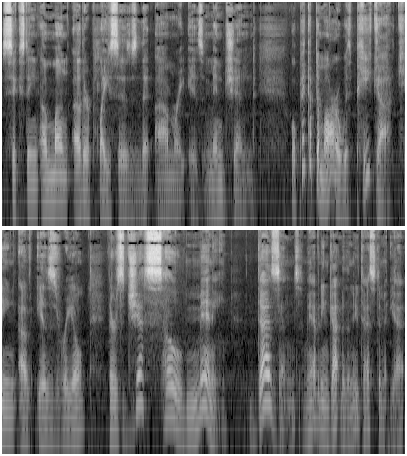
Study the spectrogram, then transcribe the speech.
16, among other places that Omri is mentioned. We'll pick up tomorrow with Pekah, king of Israel. There's just so many, dozens. We haven't even gotten to the New Testament yet.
